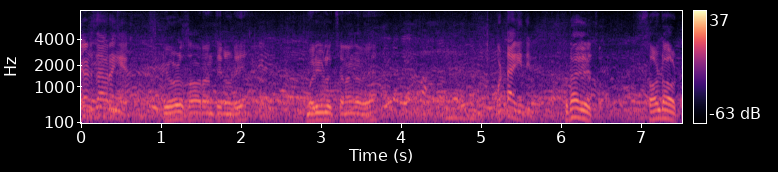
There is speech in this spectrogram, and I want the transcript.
ಏಳು ಸಾವಿರಂಗೆ ಏಳು ಸಾವಿರ ಅಂತ ನೋಡಿ. ಮರಿಗಳು ಚೆನ್ನಾಗವೆ. ಒಟ್ಟಾಗಿದ್ದೀವಿ. ಒಟ್ಟಾಗಿತ್ತು ಸಾಲ್ಡ್ ಔಟ್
